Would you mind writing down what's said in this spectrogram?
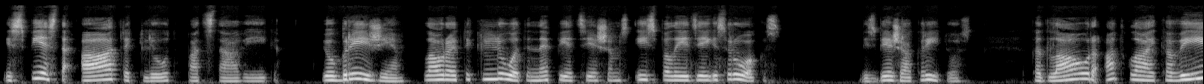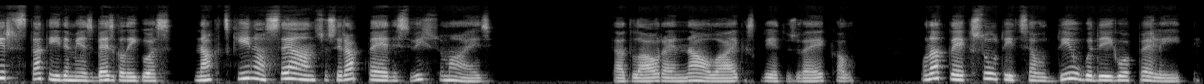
ir spiesta ātri kļūt patstāvīga, jo brīžiem Laurai tik ļoti nepieciešams izpalīdzīgas rokas. Visbiežāk rītos kad Laura atklāja, ka vīrs, skatīdamies bezgalīgos nakts kino seansus, ir apēdis visu maizi. Tad Laurai nav laika skriet uz veikalu un atliek sūtīt savu divgadīgo pelīti.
